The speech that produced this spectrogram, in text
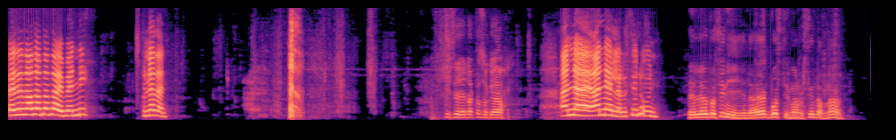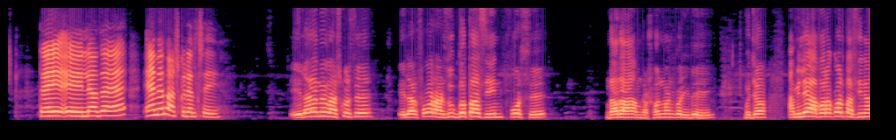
এই যে দাদা দাদা এবার নি শুনে দেন। কিসে ডাক্তার সকে আন্না আন্না এলারে চিনুন। এলে তো চিনি এলা এক বস্তির মানুষ চিনতাম না। তাই এলা যে এম এ পাস করে আলছে। এলা এমে বাস করছে এলার পর আর যোগ্যতা আছিন পড়ছে। দাদা আমরা সম্মান করি বেহে বুঝছ? আমি লে আপারা করতারছি না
